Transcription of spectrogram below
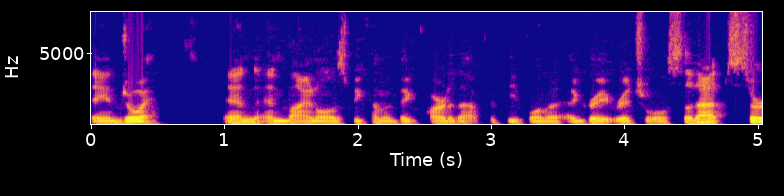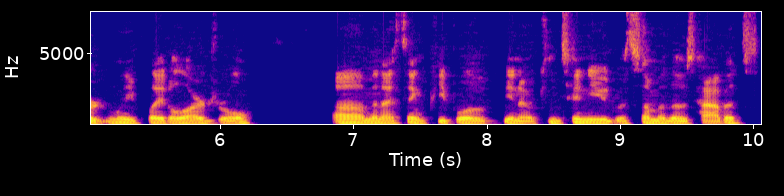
they enjoy. And, and vinyl has become a big part of that for people and a, a great ritual. So that certainly played a large role. Um, and I think people have, you know, continued with some of those habits.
